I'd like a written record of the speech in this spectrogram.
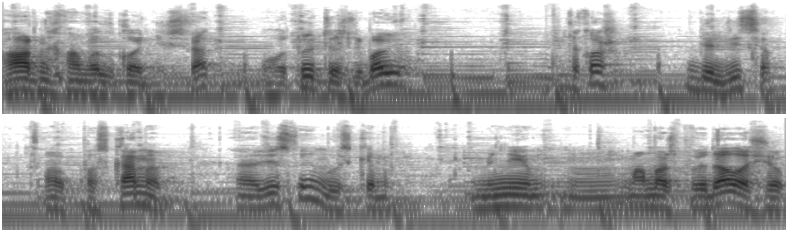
Гарних вам великодніх свят. Готуйте з любов'ю. Також діліться е, пасками е, зі своїми близькими. Мені мама розповідала, що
